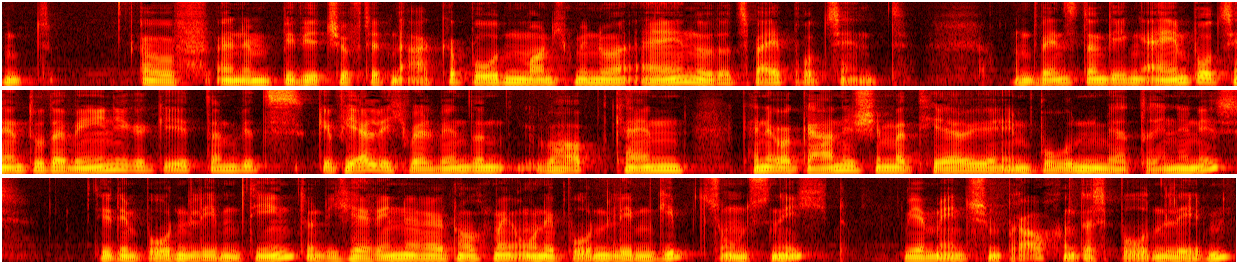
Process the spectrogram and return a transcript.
und auf einem bewirtschafteten Ackerboden manchmal nur 1 oder 2 Prozent. Und wenn es dann gegen 1 Prozent oder weniger geht, dann wird es gefährlich, weil wenn dann überhaupt kein, keine organische Materie im Boden mehr drinnen ist, die dem Bodenleben dient, und ich erinnere nochmal, ohne Bodenleben gibt es uns nicht. Wir Menschen brauchen das Bodenleben.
